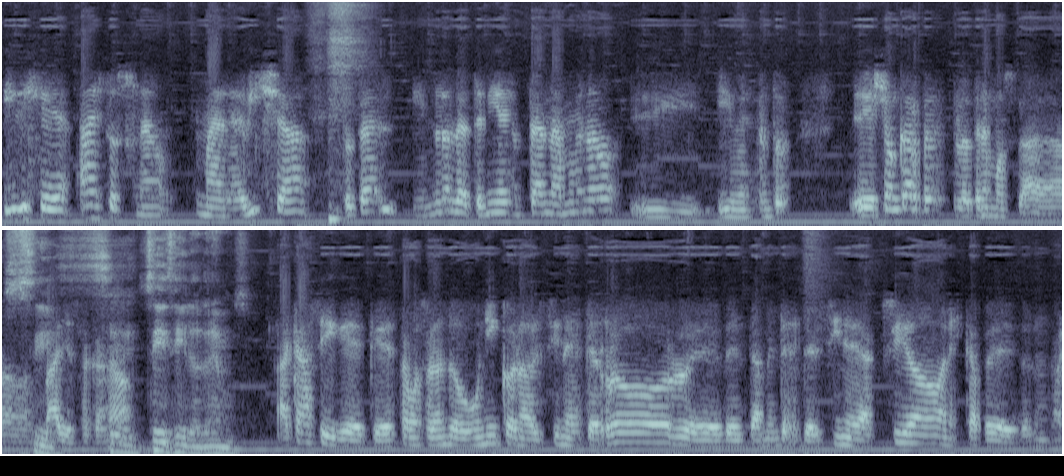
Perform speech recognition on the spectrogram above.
y dije, ah, esto es una maravilla total y no la tenía tan a mano y, y me encantó. Eh, John Carpenter lo tenemos a Sí, varios acá, ¿no? Sí, sí, lo tenemos. Acá sí que, que estamos hablando de un ícono del cine de terror, eh, de- también de- del cine de acción, Escape de Nueva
